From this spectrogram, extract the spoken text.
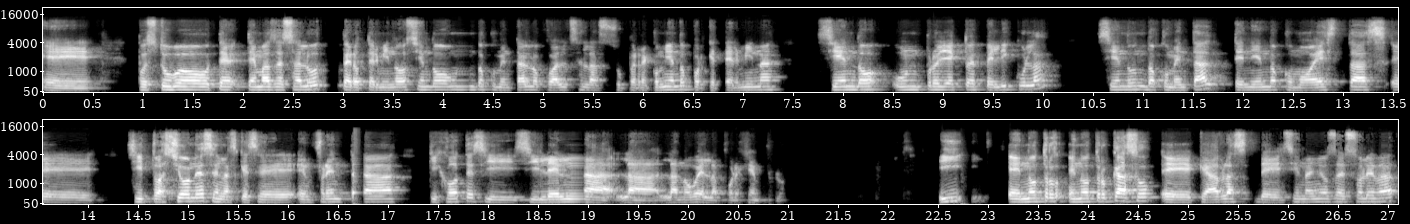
eh, pues tuvo temas de salud, pero terminó siendo un documental, lo cual se las super recomiendo porque termina siendo un proyecto de película, siendo un documental, teniendo como estas eh, situaciones en las que se enfrenta Quijote si, si leen la, novela, por ejemplo. Y en otro, en otro caso, eh, que hablas de 100 años de soledad,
